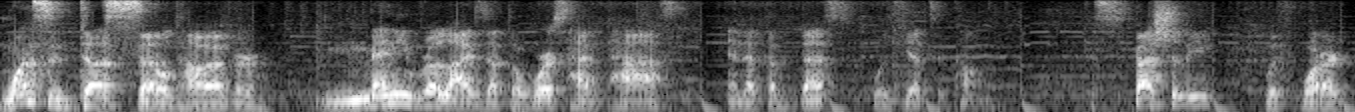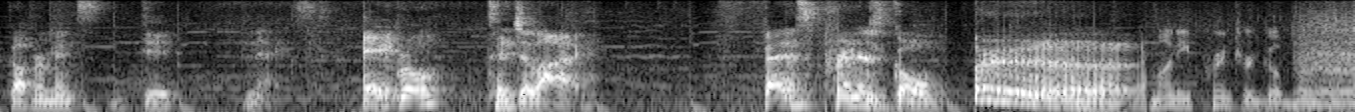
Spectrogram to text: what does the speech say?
Once the dust settled, however, many realized that the worst had passed and that the best was yet to come especially with what our governments did next. April to July. Fed's printers go brrrr. Money printer go brrrr.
